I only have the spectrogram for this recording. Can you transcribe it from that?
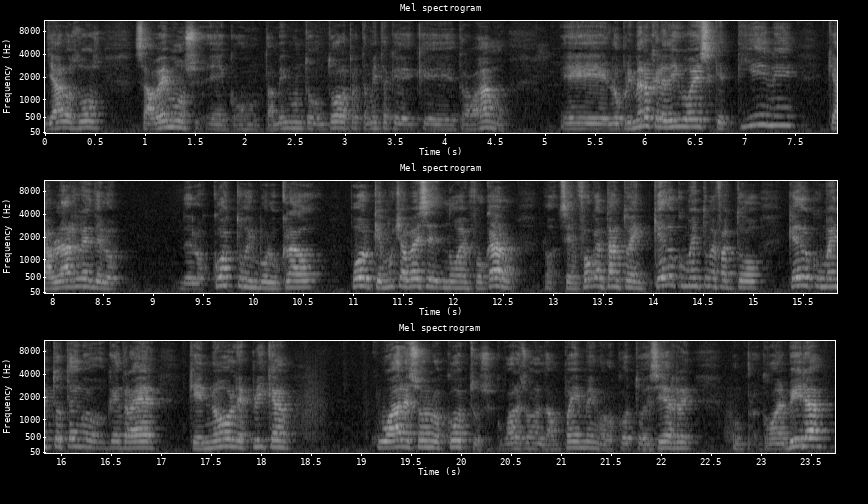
ya los dos sabemos, eh, también junto con todas las prestamistas que, trabajamos, eh, lo primero que le digo es que tiene que hablarle de los, de los costos involucrados, porque muchas veces nos enfocaron, se enfocan tanto en qué documento me faltó, qué documento tengo que traer, que no le explican cuáles son los costos, cuáles son el down payment o los costos de cierre. Con, con Elvira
